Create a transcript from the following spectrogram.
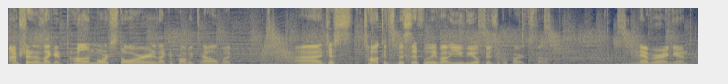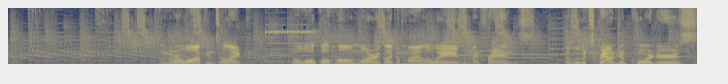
I'm sure there's like a ton more stories I could probably tell, but uh, just talking specifically about Yu-Gi-Oh physical cards, though. Never again. I remember walking to like the local Hallmark, like a mile away with my friends. we would scrounge up quarters.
